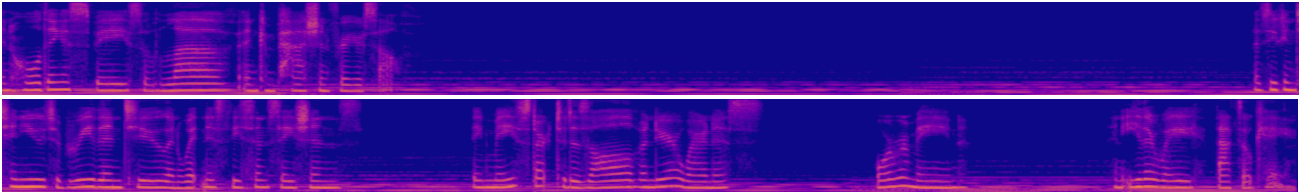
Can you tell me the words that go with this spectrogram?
and holding a space of love and compassion for yourself. As you continue to breathe into and witness these sensations, they may start to dissolve under your awareness or remain, and either way, that's okay.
